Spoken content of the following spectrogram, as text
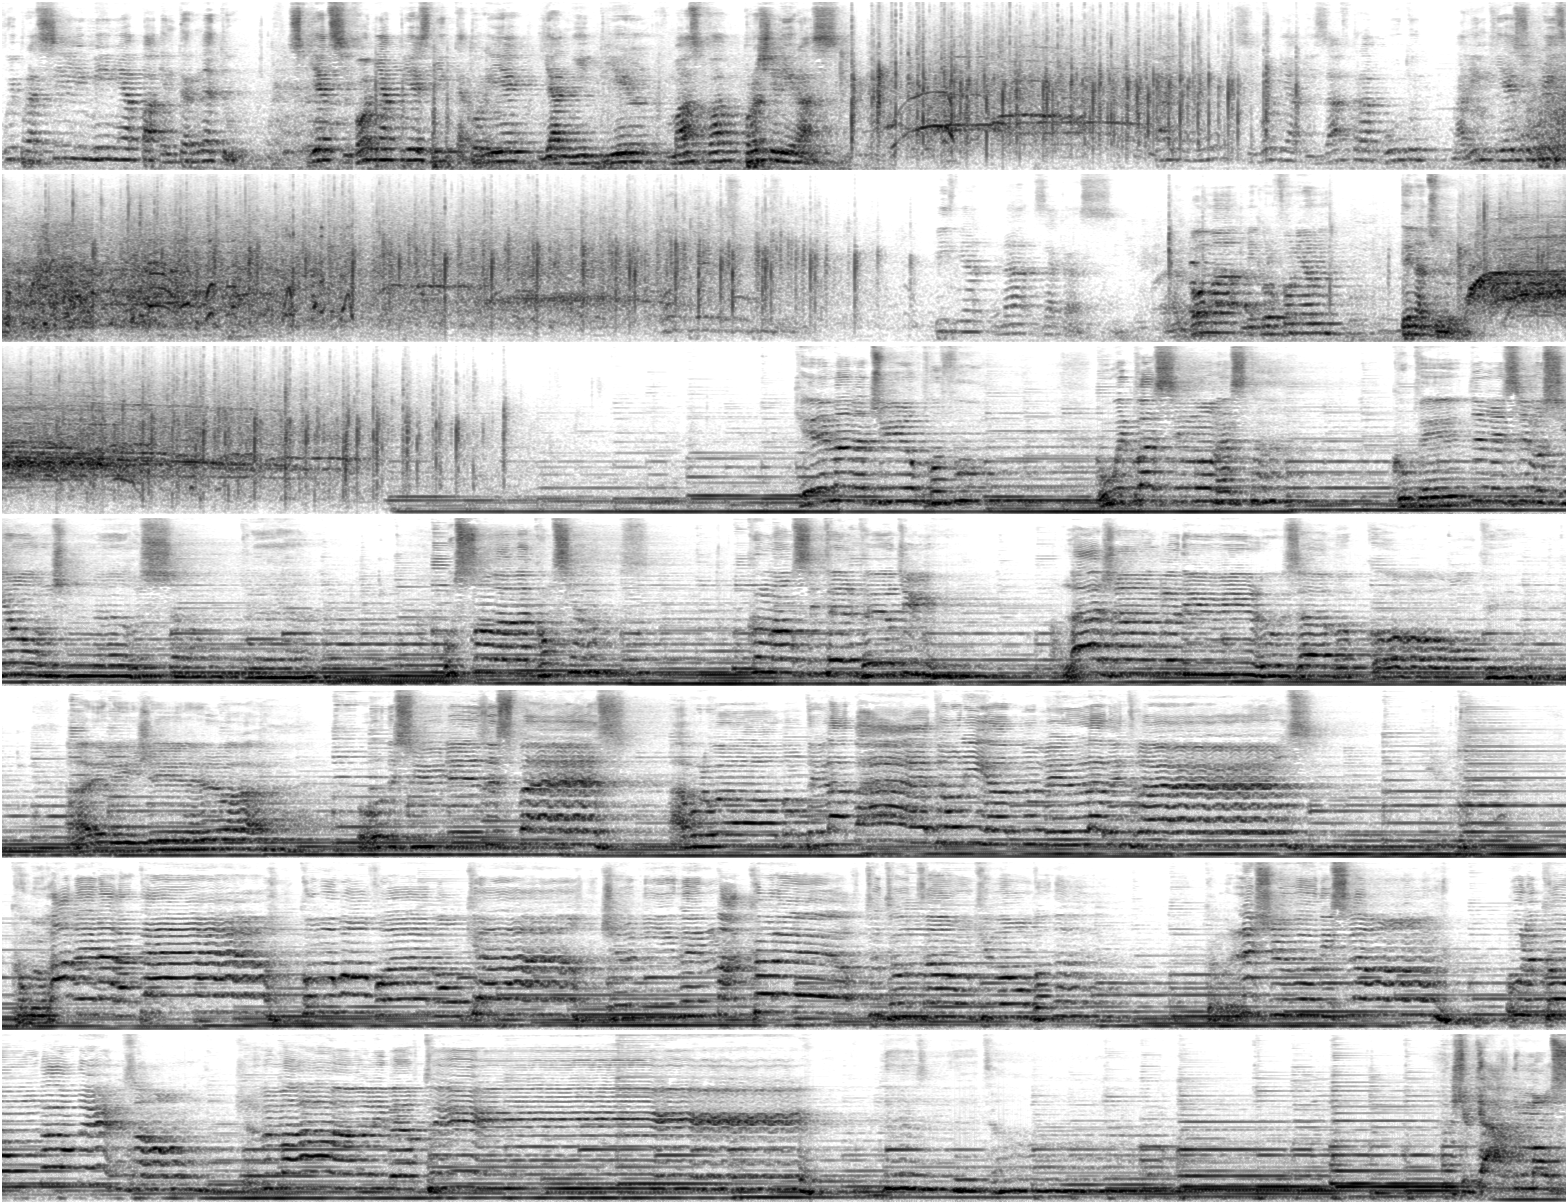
Вы просили меня по интернету спеть сегодня песни, которые я не пел в Москве в прошлый раз. Поэтому сегодня и завтра будут маленькие сюрпризы. Песня на заказ. Альбома микрофонием Dénaturé. Quelle est ma nature profonde? Où est passé mon instinct? Coupé de mes émotions, je ne ressens plus rien. Où s'en va ma conscience? Comment s'est-elle perdue? La jungle aux âmes corrompues À ériger des lois au-dessus des espèces À vouloir la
